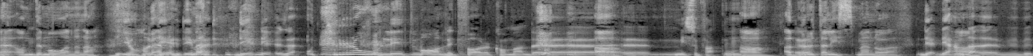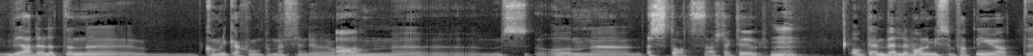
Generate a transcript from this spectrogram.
eh, om demonerna. Ja, Men- det, det, men- det, det är en otroligt vanligt förekommande eh, eh, missuppfattning. Ja, att brutalismen då. Det, det handlar, eh, vi, vi hade en liten eh, kommunikation på Messenger Ja. om, eh, om eh, öststatsarkitektur. Mm. Och en väldigt vanlig missuppfattning är ju att eh,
